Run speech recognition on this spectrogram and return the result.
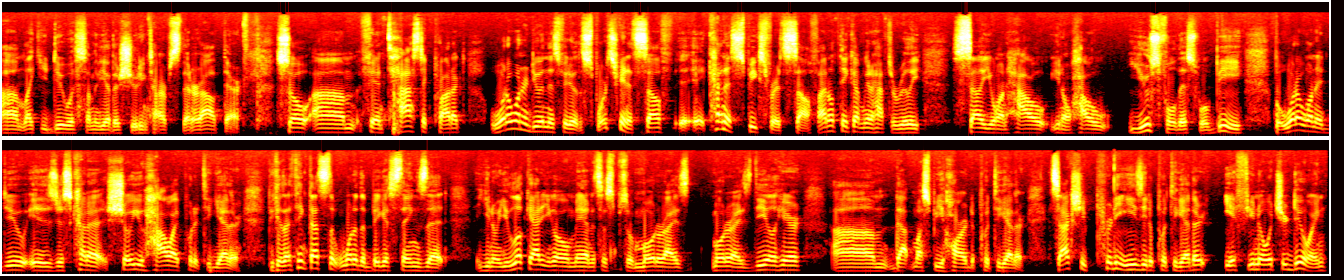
um, like you do with some of the other shooting tarps that are out there. So um, fantastic product. What I want to do in this video, the sports screen itself, it, it kind of speaks for itself. I don't think I'm going to have to really sell you on how you know how useful this will be. But what I want to do is just kind of show you how I put it together because I think that's the, one of the biggest things that you know you look at it, you go, oh man, it's a, motorized motorized deal here. Um, that must be hard to put together. It's actually pretty easy to put together if you know what you're doing.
